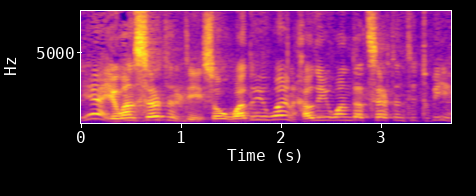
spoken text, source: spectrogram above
Yeah, you want certainty. So, what do you want? How do you want that certainty to be?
